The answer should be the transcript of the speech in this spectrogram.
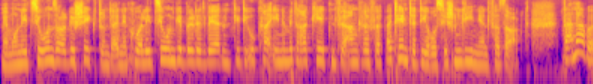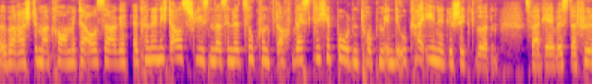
Mehr Munition soll geschickt und eine Koalition gebildet werden, die die Ukraine mit Raketen für Angriffe weit hinter die russischen Linien versorgt. Dann aber überraschte Macron mit der Aussage, er könne nicht ausschließen, dass in der Zukunft auch westliche Bodentruppen in die Ukraine geschickt würden. Zwar gäbe es dafür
